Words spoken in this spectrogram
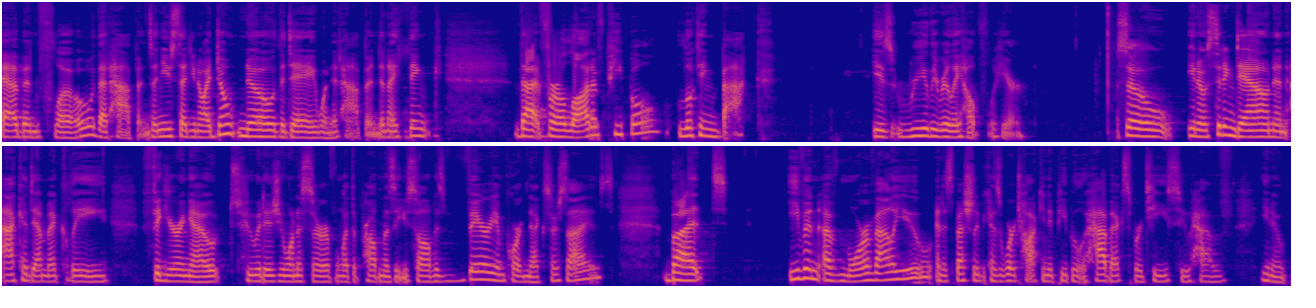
ebb and flow that happens. And you said you know i don't know the day when it happened. And i mm-hmm. think that for a lot of people looking back is really really helpful here so you know sitting down and academically figuring out who it is you want to serve and what the problem is that you solve is very important exercise but even of more value and especially because we're talking to people who have expertise who have you know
